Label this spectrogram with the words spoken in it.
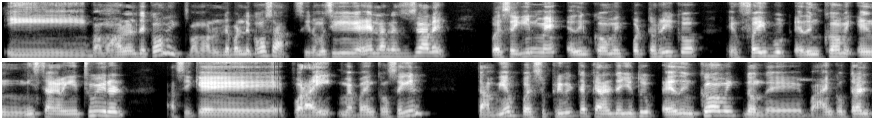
Y vamos a hablar de cómics, vamos a hablar de un par de cosas. Si no me sigues en las redes sociales, puedes seguirme, Edwin Comics Puerto Rico, en Facebook, Edwin Comics en Instagram y Twitter. Así que por ahí me pueden conseguir. También puedes suscribirte al canal de YouTube Edwin Comics, donde vas a encontrar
